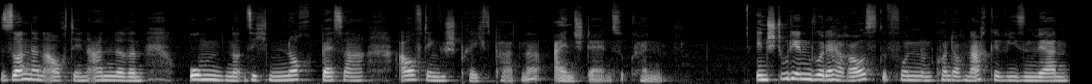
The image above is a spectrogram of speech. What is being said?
sondern auch den anderen, um sich noch besser auf den Gesprächspartner einstellen zu können. In Studien wurde herausgefunden und konnte auch nachgewiesen werden,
